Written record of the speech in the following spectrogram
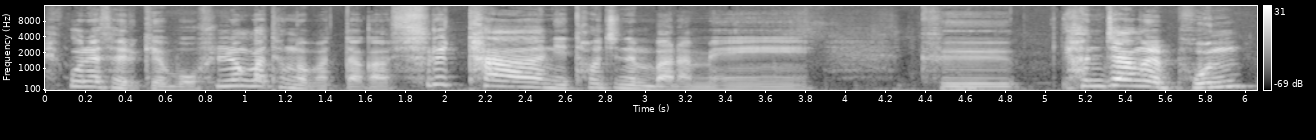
해군에서 이렇게 뭐 훈련 같은 걸 받다가 수류탄이 터지는 바람에 그 현장을 본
